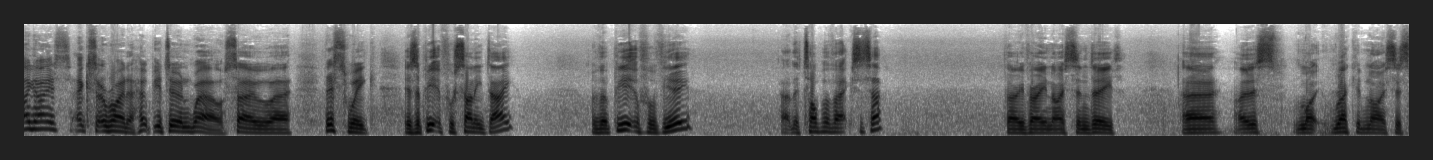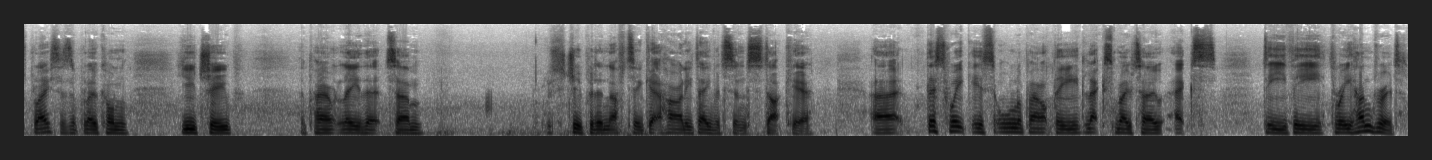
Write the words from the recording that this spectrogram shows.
Hi guys, Exeter Rider, hope you're doing well. So uh, this week is a beautiful sunny day with a beautiful view at the top of Exeter. Very, very nice indeed. Uh, I just might recognise this place as a bloke on YouTube apparently that um, was stupid enough to get Harley Davidson stuck here. Uh, this week is all about the Lexmoto XDV 300.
